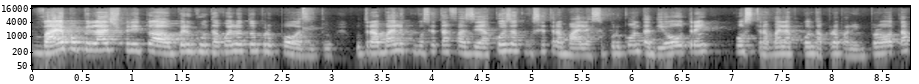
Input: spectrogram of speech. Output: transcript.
Vai para o pilar espiritual, pergunta qual é o teu propósito, o trabalho que você está fazendo, a coisa que você trabalha, se por conta de outrem ou se trabalha por conta própria, não importa.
